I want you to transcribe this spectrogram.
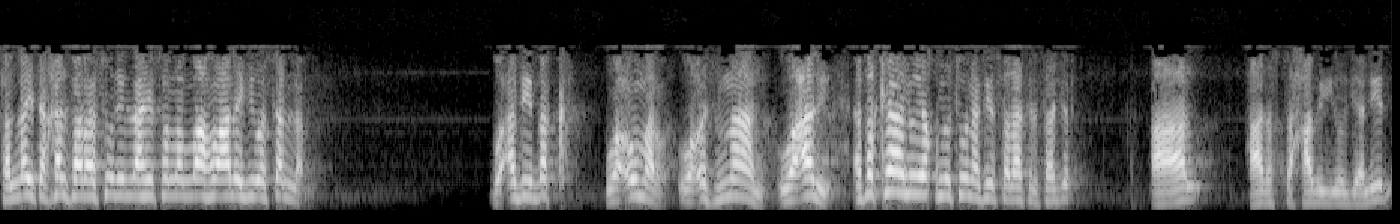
صليت خلف رسول الله صلى الله عليه وسلم وأبي بكر وعمر وعثمان وعلي. أفكانوا يقنتون في صلاة الفجر؟ قال هذا الصحابي الجليل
